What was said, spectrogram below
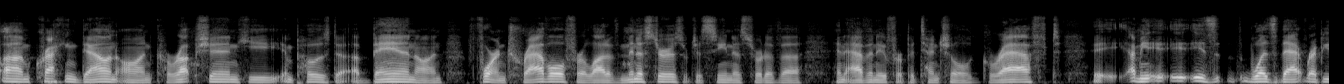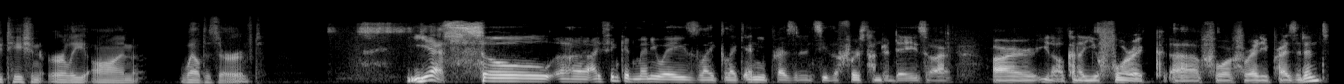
um, cracking down on corruption. He imposed a, a, ban on foreign travel for a lot of ministers, which is seen as sort of a an avenue for potential graft. I mean, is was that reputation early on well deserved? Yes. So uh, I think in many ways, like like any presidency, the first hundred days are are you know kind of euphoric uh, for for any president.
